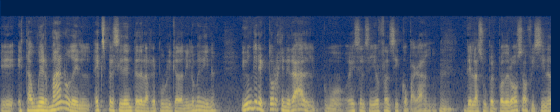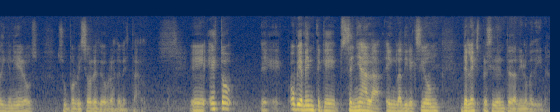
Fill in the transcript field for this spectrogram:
eh, está un hermano del expresidente de la República, Danilo Medina, y un director general, como es el señor Francisco Pagán, mm. de la superpoderosa Oficina de Ingenieros Supervisores de Obras del Estado. esto obviamente que señala en la dirección del expresidente Danilo Medina.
